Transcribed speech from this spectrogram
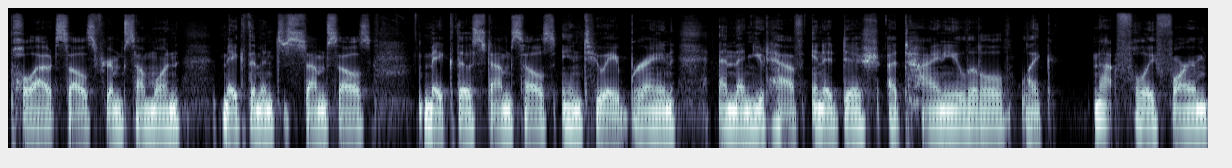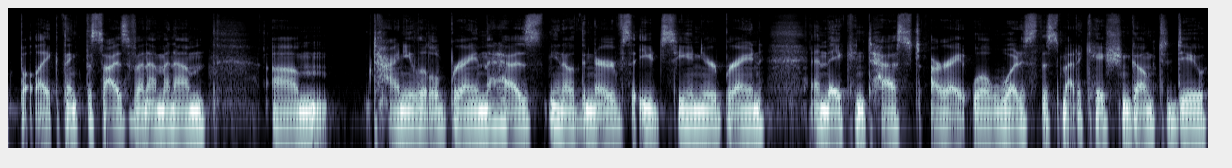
pull out cells from someone, make them into stem cells, make those stem cells into a brain. And then you'd have in a dish a tiny little, like, not fully formed, but like think the size of an M&M um, tiny little brain that has, you know, the nerves that you'd see in your brain and they can test, all right, well, what is this medication going to do?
